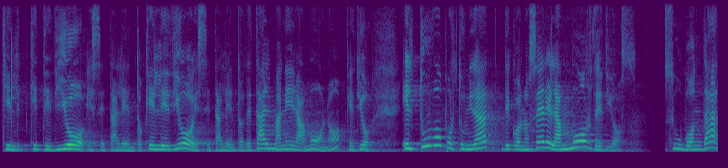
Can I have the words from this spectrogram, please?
que, que, te dio ese talento, que le dio ese talento, de tal manera amó, ¿no? Que dio. Él tuvo oportunidad de conocer el amor de Dios, su bondad,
